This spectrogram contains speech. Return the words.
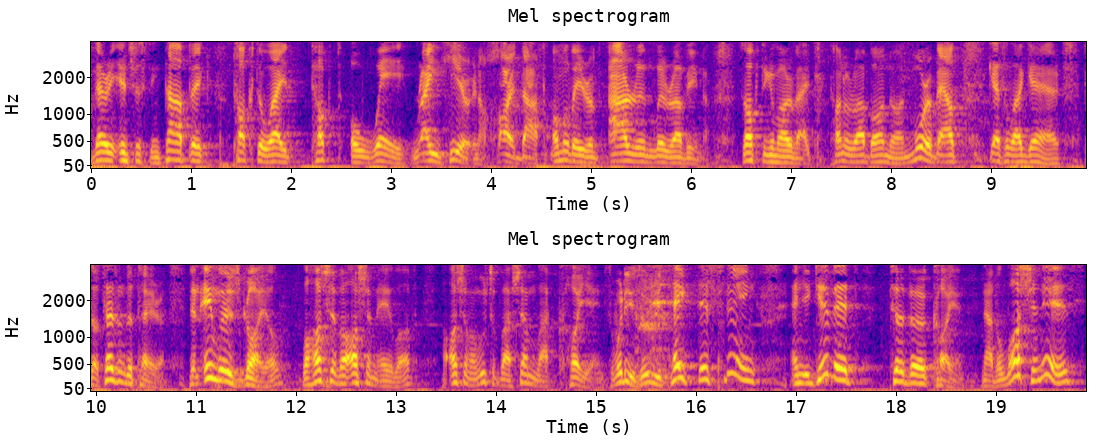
very interesting topic. Tucked away, tucked away right here in a hard daf. Amalei Rav Aaron Le Ravina. Zokti Gemara Vayt. Tanu Rabbanon. More about Gezel Ager. So it says in the Torah, then English Goyel, Lahashav Hashem Elav, Hashem Amushav Hashem La Koyen. So what do you do? You take this thing and you give it to the Koyen. Now the Lashon is,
